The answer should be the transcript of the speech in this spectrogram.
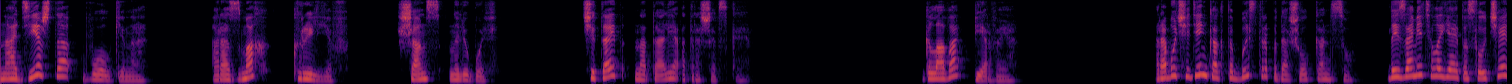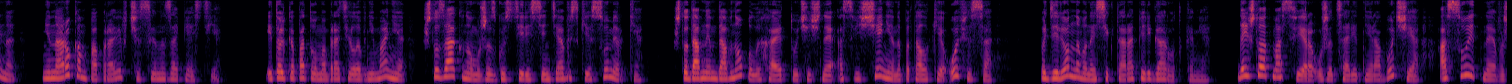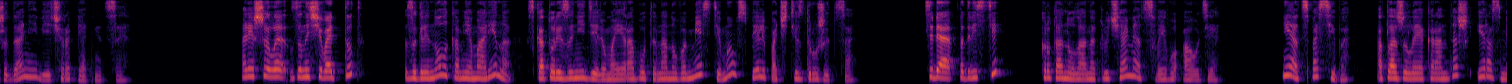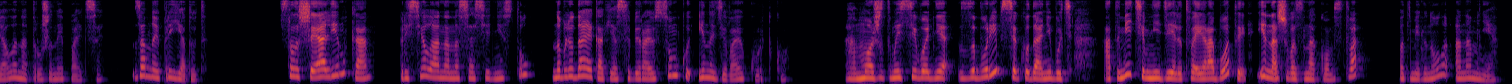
Надежда Волгина. Размах крыльев. Шанс на любовь. Читает Наталья Атрашевская. Глава первая. Рабочий день как-то быстро подошел к концу. Да и заметила я это случайно, ненароком поправив часы на запястье. И только потом обратила внимание, что за окном уже сгустились сентябрьские сумерки – что давным-давно полыхает точечное освещение на потолке офиса, поделенного на сектора перегородками. Да и что атмосфера уже царит не рабочая, а суетная в ожидании вечера пятницы. «Решила заночевать тут?» Заглянула ко мне Марина, с которой за неделю моей работы на новом месте мы успели почти сдружиться. «Тебя подвести? крутанула она ключами от своего Ауди. «Нет, спасибо. Отложила я карандаш и размяла натруженные пальцы. «За мной приедут». «Слушай, Алинка!» Присела она на соседний стул, наблюдая, как я собираю сумку и надеваю куртку. «А может, мы сегодня забуримся куда-нибудь, отметим неделю твоей работы и нашего знакомства?» Подмигнула она мне.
